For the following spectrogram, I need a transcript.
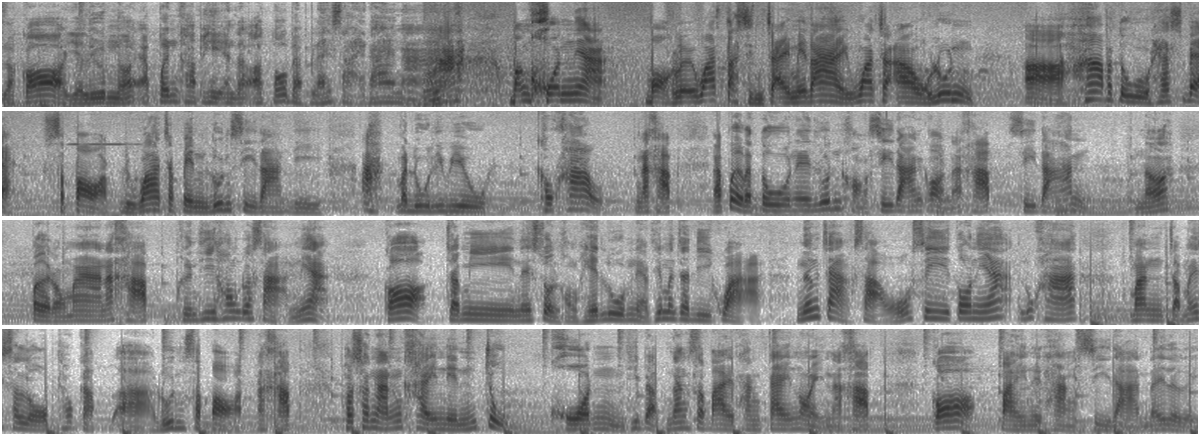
แล้วก็อย่าลืมเนาะ Apple CarPlay Android Auto แบบไร้สายได้นะนะบางคนเนี่ยบอกเลยว่าตัดสินใจไม่ได้ว่าจะเอารุ่นอ่า5ประตูแฮชแบ็กสปอร์ตหรือว่าจะเป็นรุ่นซีดานดีอะมาดูรีวิวคร่าวๆนะครับแล้วเปิดประตูในรุ่นของซีดานก่อนนะครับซีดานเนาะเปิดออกมานะครับ พื้นที่ห้องโดยสารเนี่ย ก็จะมีในส่วนของ headroom เนี่ยที่มันจะดีกว่า เนื่องจากเสา C ตัวเนี้ยลูกค้ามันจะไม่สโลปเท่ากับรุ่นสปอร์ตนะครับ เพราะฉะนั้นใครเน้นจุคนที่แบบนั่งสบายทางไกลหน่อยนะครับ ก็ไปในทางซีดานได้เลย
